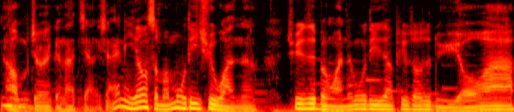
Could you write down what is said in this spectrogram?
那、嗯、我们就会跟他讲一下。哎、欸，你用什么目的去玩呢？去日本玩的目的上，譬如说是旅游啊，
